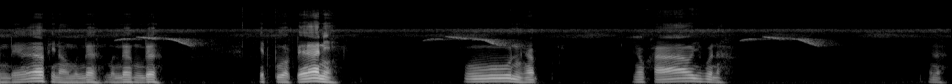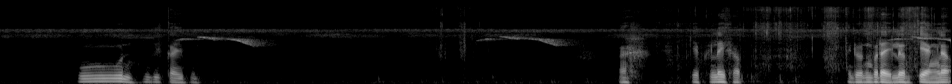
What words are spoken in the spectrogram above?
บิ่งเด้อพี่น้องเบิ่งเด้อเบิ่งเด้อเบิ่งเด้อเห็ดปวกเด้อนี่อู้นครับเงาขาวอยู่พุ่นน่ะนี่นะอู้นอยู่ไกลๆพุ่นมาเก็บกันเลยครับให้โดนบ่ได้เริ่มแจงแล้ว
